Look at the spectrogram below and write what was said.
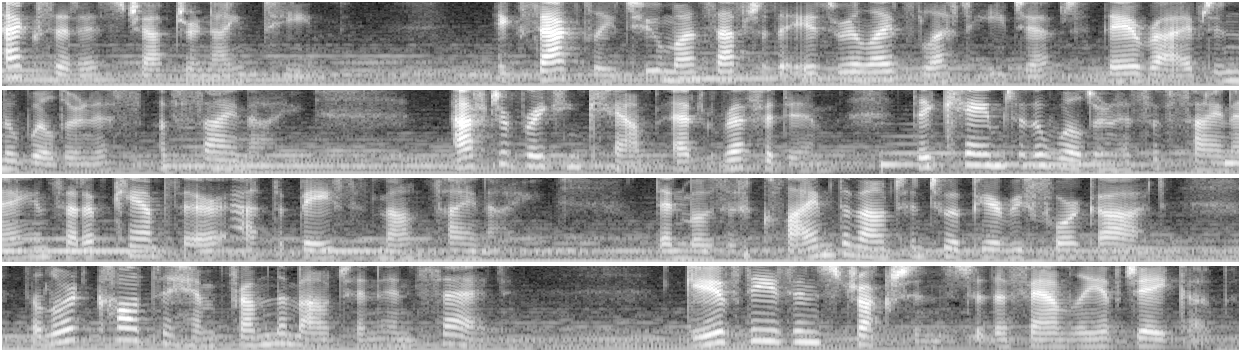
Exodus chapter 19. Exactly two months after the Israelites left Egypt, they arrived in the wilderness of Sinai. After breaking camp at Rephidim, they came to the wilderness of Sinai and set up camp there at the base of Mount Sinai. Then Moses climbed the mountain to appear before God. The Lord called to him from the mountain and said, Give these instructions to the family of Jacob.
